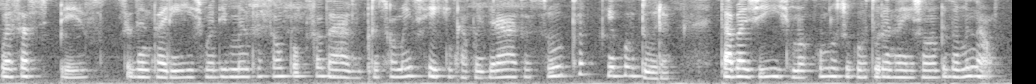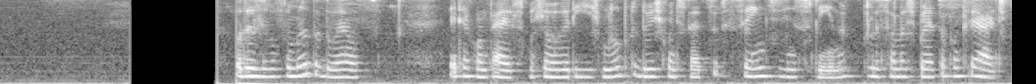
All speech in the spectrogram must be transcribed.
o excesso de peso, sedentarismo, alimentação pouco saudável, principalmente rica em carboidrato, açúcar e gordura, tabagismo, acúmulo de gordura na região abdominal. O desenvolvimento da doença ele acontece porque o organismo não produz quantidade suficiente de insulina pelas células beta-pancreáticas,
